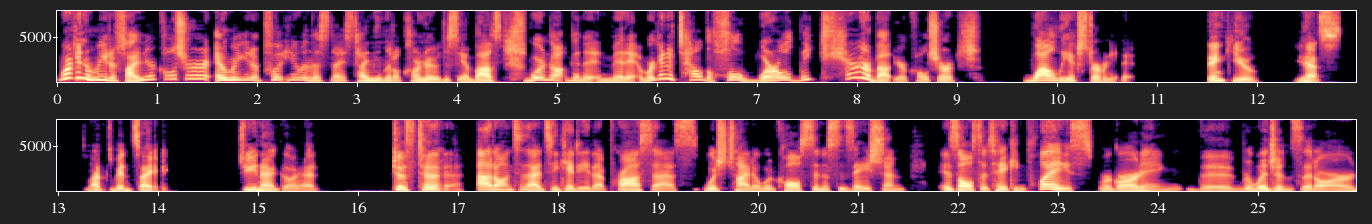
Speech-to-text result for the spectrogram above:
we're going to redefine your culture and we're going to put you in this nice tiny little corner of the sandbox. We're not going to admit it. We're going to tell the whole world we care about your culture while we exterminate it. Thank you. Yes, lots of insight. Gina, go ahead. Just to add on to that, TKD, that process, which China would call sinicization, is also taking place regarding the religions that are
